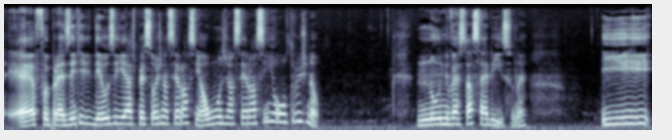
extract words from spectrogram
é, foi presente de Deus e as pessoas nasceram assim. Alguns nasceram assim, outros não. No universo da série, isso, né? E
